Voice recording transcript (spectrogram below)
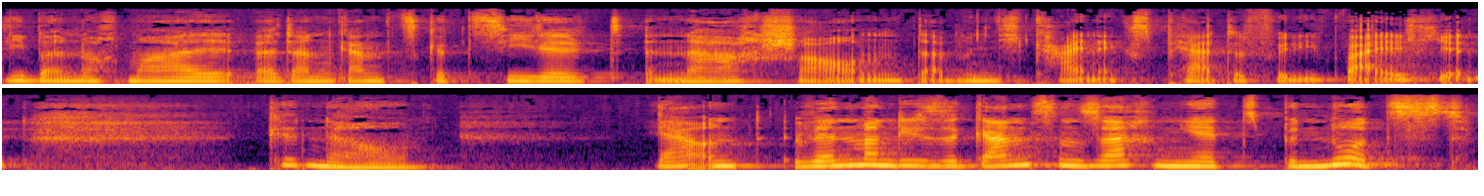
lieber nochmal äh, dann ganz gezielt nachschauen. Da bin ich kein Experte für die Pfeilchen. Genau. Ja, und wenn man diese ganzen Sachen jetzt benutzt,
